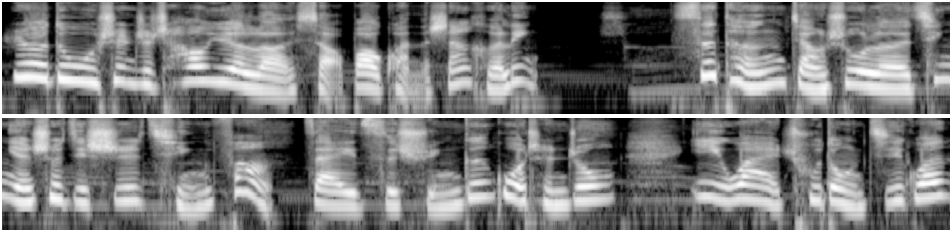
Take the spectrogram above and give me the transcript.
热度甚至超越了小爆款的《山河令》。司藤讲述了青年设计师秦放在一次寻根过程中意外触动机关，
